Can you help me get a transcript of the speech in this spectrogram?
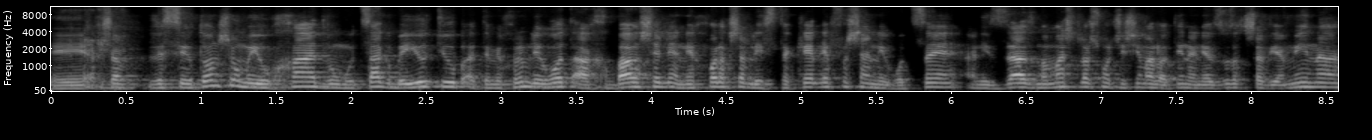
אה, עכשיו זה סרטון שהוא מיוחד והוא מוצג ביוטיוב אתם יכולים לראות העכבר שלי אני יכול עכשיו להסתכל איפה שאני רוצה אני זז ממש 360 מעלות הנה אני אזוז עכשיו ימינה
